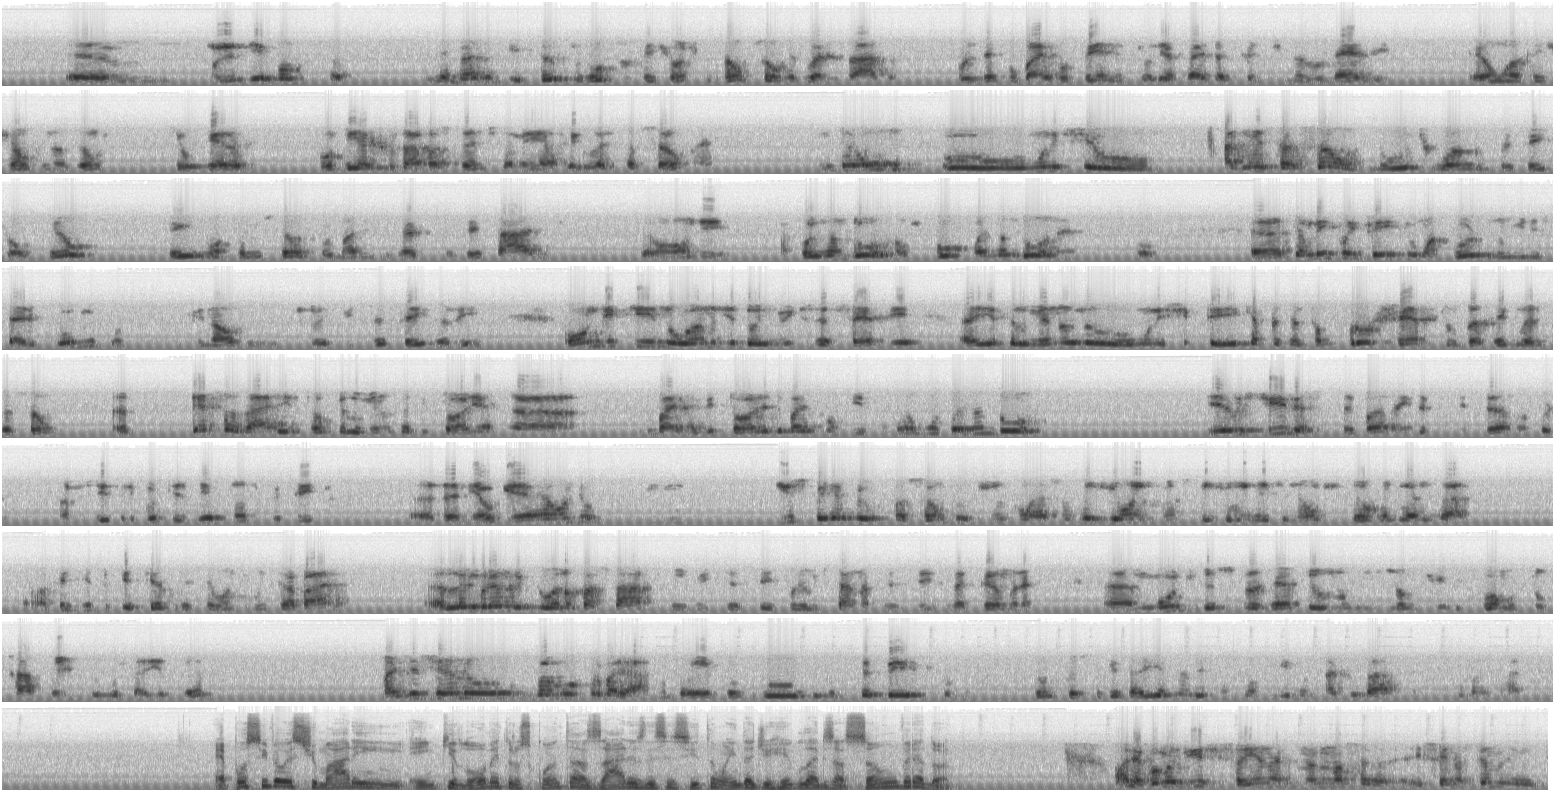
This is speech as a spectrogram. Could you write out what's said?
Uh, uma grande evolução. lembrando que tantas outras regiões que não são regularizadas, por exemplo, o bairro Vêneto, ali atrás da cantina Lunelli, é uma região que nós vamos, que eu quero poder ajudar bastante também a regularização, né? Então, o município, a administração, no último ano do prefeito Alceu, fez uma comissão formada em diversos secretários, então, onde a coisa andou, aos poucos, mas andou, né? Uh, também foi feito um acordo no Ministério Público, no final de 2016 ali, onde que no ano de 2017 aí pelo menos o, o município teria que apresentar um projeto da regularização uh, dessas áreas, então pelo menos da Vitória, uh, do bairro Vitória e do bairro Conquista. Então alguma coisa andou. E eu estive essa semana ainda visitando a visita de cortesia do nosso prefeito Daniel Guerra, onde eu ele a preocupação que eu tinha com essas regiões, com essas regiões que não estão regularizadas. Então, acredito que esse ano vai ser um ano de muito trabalho. Uh, lembrando que o ano passado, 2016, por eu estar na presidência da Câmara, uh, muitos desses projetos eu não, não tive como tocar frente, eu gostaria tanto. Mas esse ano vamos trabalhar, vamos trabalhar com o prefeito, com junto com a Secretaria, para ver se nós conseguimos ajudar a comunidade. É possível estimar em, em quilômetros quantas áreas necessitam ainda de regularização, vereador? Olha, como eu disse, isso aí, na, na nossa, isso aí nós temos em,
